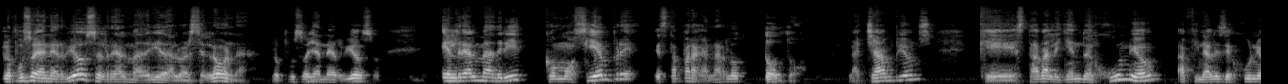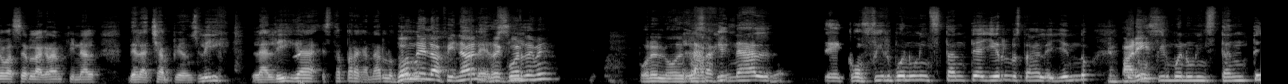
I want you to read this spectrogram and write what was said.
Lo puso ya nervioso el Real Madrid al Barcelona, lo puso ya nervioso. El Real Madrid, como siempre, está para ganarlo todo. La Champions, que estaba leyendo en junio, a finales de junio va a ser la gran final de la Champions League. La liga está para ganarlo. ¿Dónde la final? Recuérdeme. por el, lo del La final, te confirmo en un instante, ayer lo estaba leyendo. ¿En París? Te confirmo en un instante.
